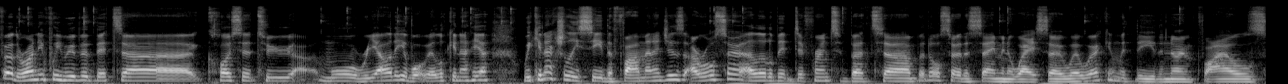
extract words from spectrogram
Further on, if we move a bit uh, closer to uh, more reality of what we're looking at here, we can actually see the file managers are also a little bit different, but uh, but also the same in a way. So we're working with the, the GNOME files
